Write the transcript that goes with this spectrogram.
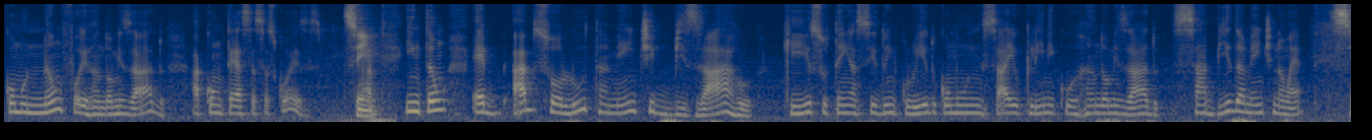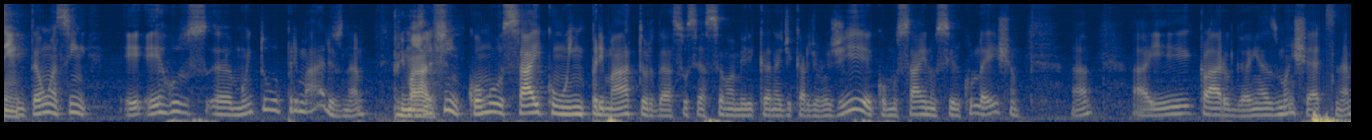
Como não foi randomizado, acontece essas coisas. Sim. Tá? Então é absolutamente bizarro que isso tenha sido incluído como um ensaio clínico randomizado. Sabidamente não é. Sim. Então, assim, erros uh, muito primários, né? Primários. Mas, enfim, como sai com o imprimatur da Associação Americana de Cardiologia, como sai no Circulation, né? aí, claro, ganha as manchetes, né?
